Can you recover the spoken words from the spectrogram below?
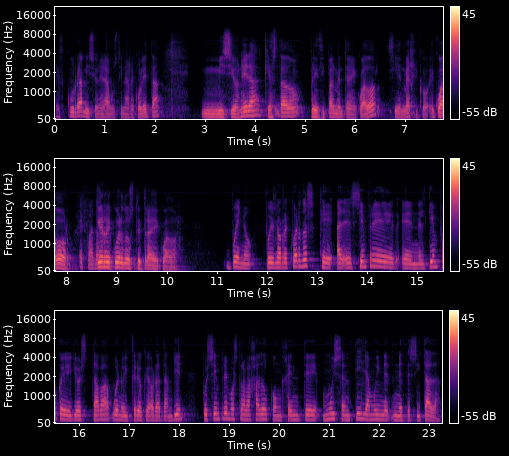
Ezcurra, misionera Agustina Recoleta, misionera que ha estado principalmente en Ecuador y en México. Ecuador, ¿qué recuerdos te trae Ecuador? Bueno, pues los recuerdos que eh, siempre en el tiempo que yo estaba, bueno, y creo que ahora también, pues siempre hemos trabajado con gente muy sencilla, muy necesitada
